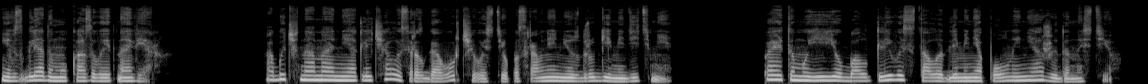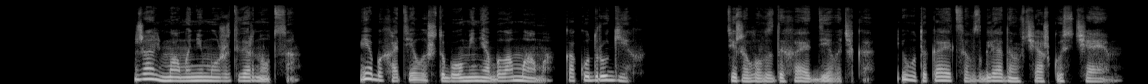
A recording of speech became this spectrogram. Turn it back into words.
и взглядом указывает наверх. Обычно она не отличалась разговорчивостью по сравнению с другими детьми, поэтому ее болтливость стала для меня полной неожиданностью. Жаль, мама не может вернуться. Я бы хотела, чтобы у меня была мама, как у других. Тяжело вздыхает девочка и утыкается взглядом в чашку с чаем.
